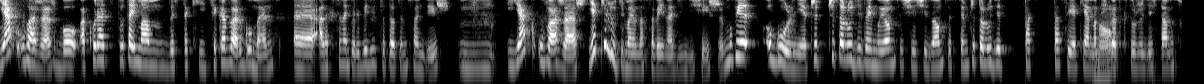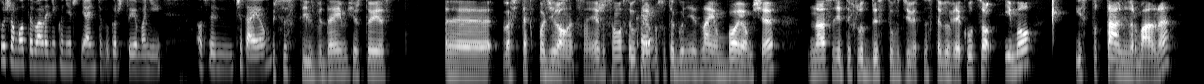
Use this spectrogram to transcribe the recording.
Jak uważasz, bo akurat tutaj mam dość taki ciekawy argument, e, ale chcę najpierw wiedzieć, co ty o tym sądzisz. Mm, Jak uważasz, jakie ludzie mają nastawienie na dzień dzisiejszy? Mówię ogólnie, czy, czy to ludzie zajmujący się, siedzący w tym, czy to ludzie tak, tacy jak ja na No. przykład, którzy gdzieś tam słyszą o tym, ale niekoniecznie ani to wykorzystują, ani o tym czytają? Wiesz co, styl, wydaje mi się, że to jest e, właśnie tak podzielone, co nie? Że są osoby, które Okej. po prostu tego nie znają, boją się, na zasadzie tych luddystów XIX wieku, co imo jest totalnie normalne.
